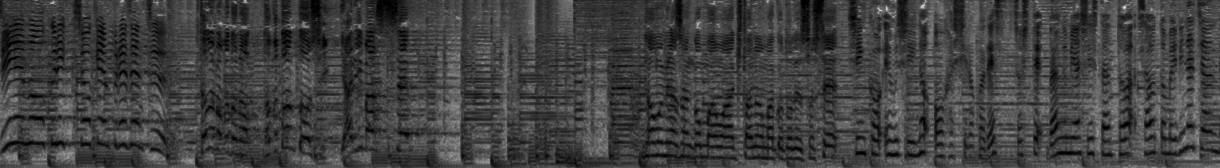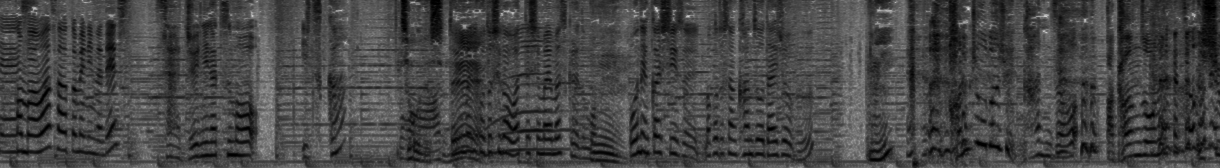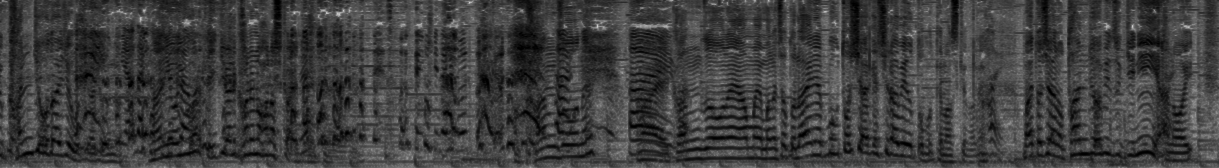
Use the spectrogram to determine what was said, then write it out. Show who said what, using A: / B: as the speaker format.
A: GMO クリック証券プレゼンツ。
B: 北野誠のとことん投資やりまっせ。どうも皆さんこんばんは。北野誠です。そして
C: 進行 MC の大橋ひろ子です。そして番組アシスタントは早乙女里奈ちゃんです。
A: こんばんは早乙女里奈です。
C: さあ12月も5日
B: そうですね。
C: あっという間に今年が終わってしまいますけれども、
B: うん。
C: 忘年会シーズン誠さん肝臓大丈夫？
B: 何 感情大丈夫？
C: 肝臓
B: あ肝臓ね。一瞬感情大丈夫って言われて何を言われていきなり金の話かいと思って。肝臓ね。はい、
C: はい
B: 肝臓ね。あんまりまだちょっと来年僕年明け調べようと思ってますけどね、
C: はい。
B: 毎年あの誕生日月に、あの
